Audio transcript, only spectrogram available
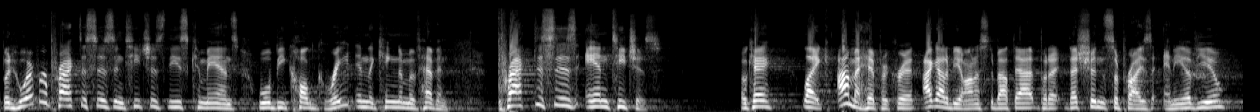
But whoever practices and teaches these commands will be called great in the kingdom of heaven. Practices and teaches. Okay? Like, I'm a hypocrite. I got to be honest about that, but I, that shouldn't surprise any of you.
